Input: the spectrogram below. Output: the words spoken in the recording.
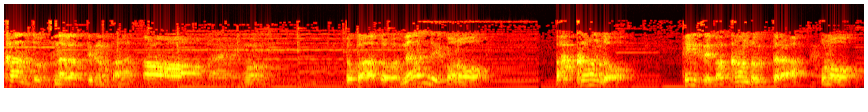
肝と繋がってるのかなああ、はい。うん。とか、あと、なんでこの、バックハンド、テニスでバックハンド打ったら、この、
